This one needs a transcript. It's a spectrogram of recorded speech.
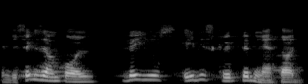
In this example, they use a descriptive method.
